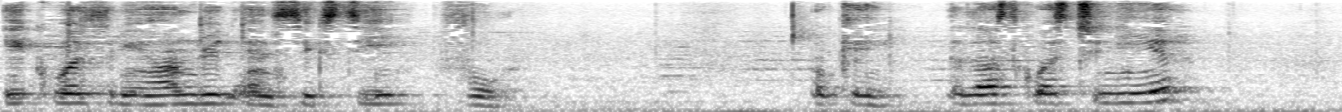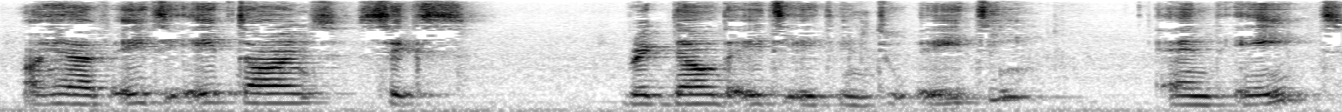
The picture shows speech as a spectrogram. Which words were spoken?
equals 364 okay the last question here I have 88 times 6 break down the 88 into 80 and 8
